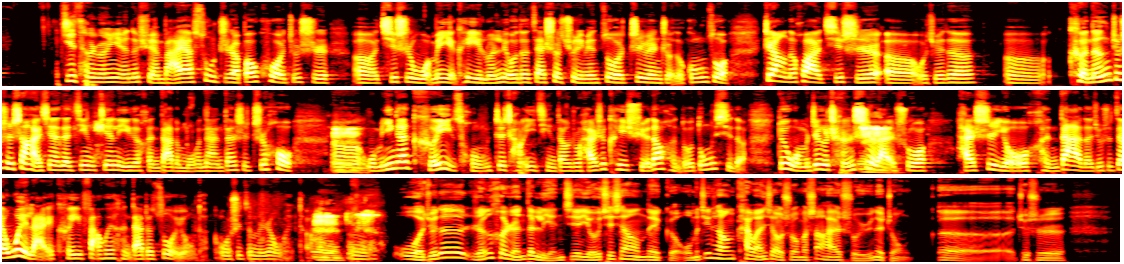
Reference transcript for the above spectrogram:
基层人员的选拔呀、素质啊，包括就是呃，其实我们也可以轮流的在社区里面做志愿者的工作。这样的话，其实呃，我觉得呃，可能就是上海现在在经经历一个很大的磨难，但是之后，嗯，我们应该可以从这场疫情当中还是可以学到很多东西的。对我们这个城市来说。还是有很大的，就是在未来可以发挥很大的作用的，我是这么认为的。嗯嗯，我觉得人和人的连接，尤其像那个，我们经常开玩笑说嘛，上海属于那种呃，就是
